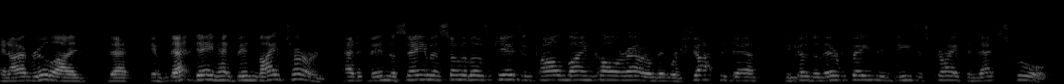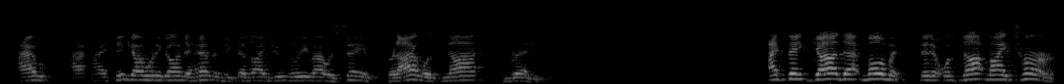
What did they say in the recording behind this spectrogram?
And I realized that if that day had been my turn, had it been the same as some of those kids in Columbine, Colorado that were shot to death because of their faith in Jesus Christ in that school, I, I, I think I would have gone to heaven because I do believe I was saved, but I was not ready. I thank God that moment that it was not my turn.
